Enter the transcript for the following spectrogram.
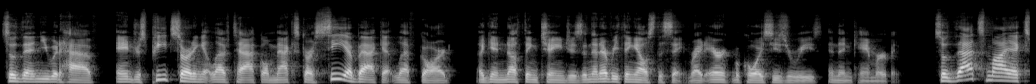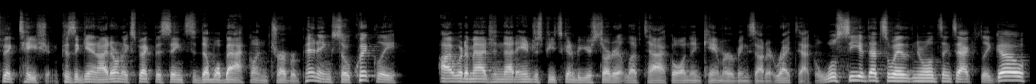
So then you would have Andrus Peat starting at left tackle, Max Garcia back at left guard. Again, nothing changes, and then everything else the same, right? Erik McCoy, Cesar Ruiz, and then Cam Erving. So that's my expectation. Because again, I don't expect the Saints to double back on Trevor Penning so quickly. I would imagine that Andrus Peat's going to be your starter at left tackle, and then Cam Erving's out at right tackle. We'll see if that's the way that the New Orleans Saints actually go.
